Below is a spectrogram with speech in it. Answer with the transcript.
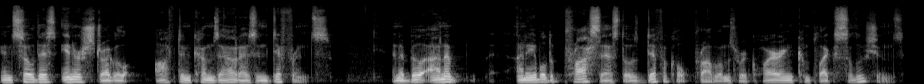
And so this inner struggle often comes out as indifference, an, unable to process those difficult problems requiring complex solutions.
